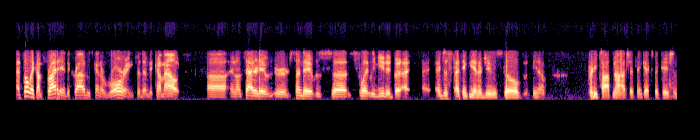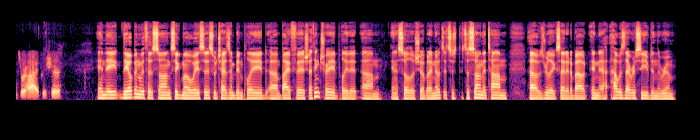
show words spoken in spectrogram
I felt like on Friday the crowd was kind of roaring for them to come out, uh, and on Saturday or Sunday it was uh, slightly muted. But I, I just I think the energy was still you know pretty top notch. I think expectations were high for sure. And they they opened with a song Sigma Oasis, which hasn't been played um, by Phish. I think Trey had played it um, in a solo show, but I know it's it's a, it's a song that Tom uh, was really excited about. And how was that received in the room?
